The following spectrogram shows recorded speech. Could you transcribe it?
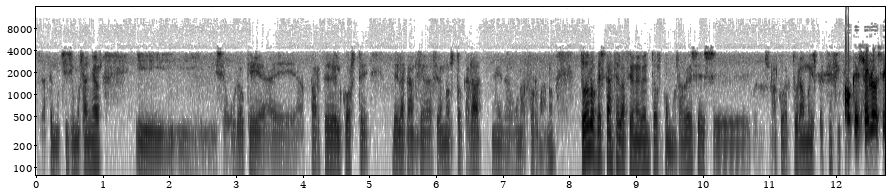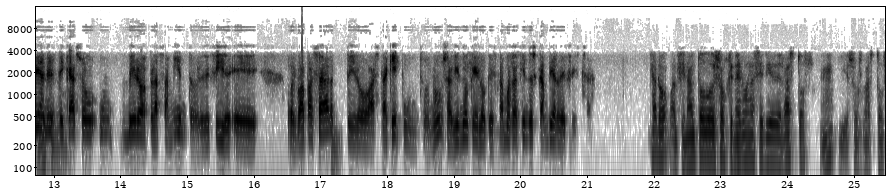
desde hace muchísimos años y, seguro que eh, aparte del coste de la cancelación nos tocará eh, de alguna forma. ¿no? Todo lo que es cancelación de eventos, como sabes, es, eh, bueno, es una cobertura muy específica. Aunque solo sea en este caso un mero aplazamiento, es decir, eh, os va a pasar, mm. pero ¿hasta qué punto? no Sabiendo que lo que estamos haciendo es cambiar de fecha. Claro, al final todo eso genera una serie de gastos y esos gastos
